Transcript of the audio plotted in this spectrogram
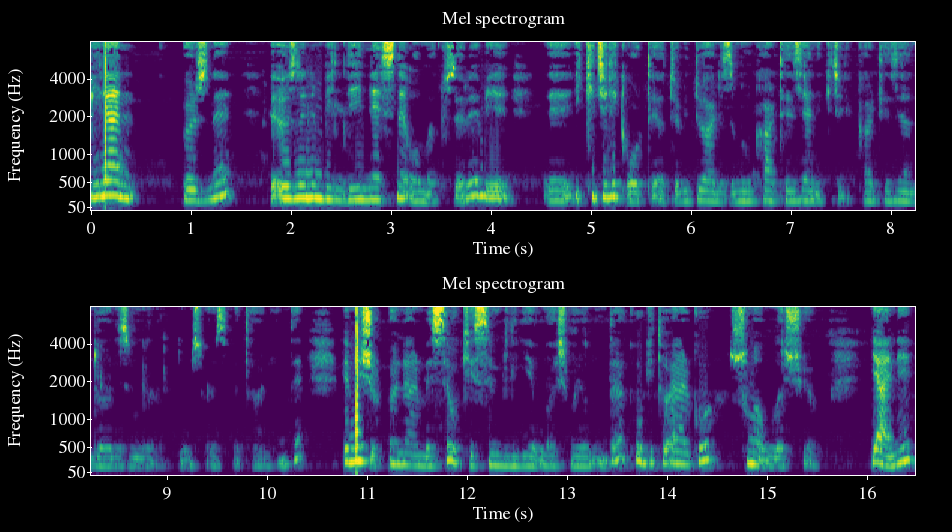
bilen özne ve öznenin bildiği nesne olmak üzere bir e, ikicilik ortaya atıyor. Bir dualizm, bunu kartezyen ikicilik, kartezyen dualizm olarak biliyoruz felsefe tarihinde. Ve meşhur önermesi o kesin bilgiye ulaşma yolunda cogito ergo sum'a ulaşıyor. Yani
